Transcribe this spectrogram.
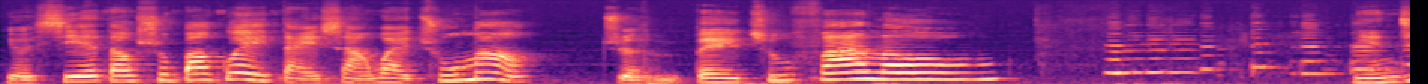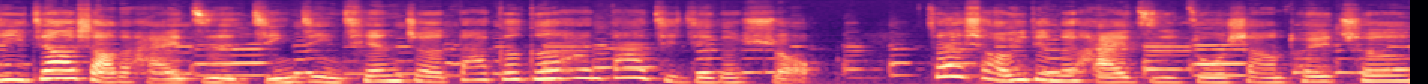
有些到书包柜戴上外出帽，准备出发喽。年纪较小的孩子紧紧牵着大哥哥和大姐姐的手。再小一点的孩子坐上推车，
